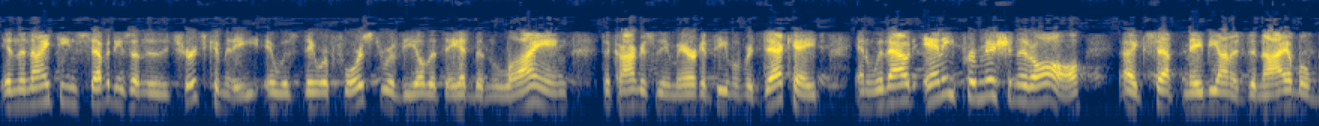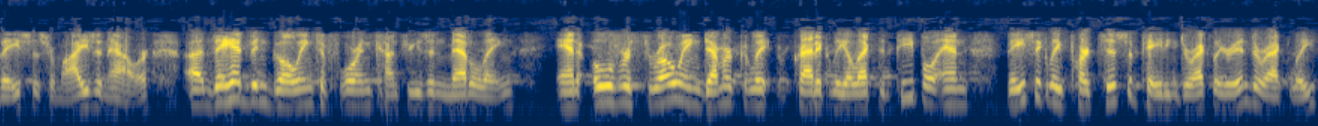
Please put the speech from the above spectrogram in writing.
in the 1970s under the Church Committee? It was they were forced to reveal that they had been lying to Congress and the American people for decades, and without any permission at all, except maybe on a deniable basis from Eisenhower, uh, they had been going to foreign countries and meddling and overthrowing democratically elected people and basically participating directly or indirectly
